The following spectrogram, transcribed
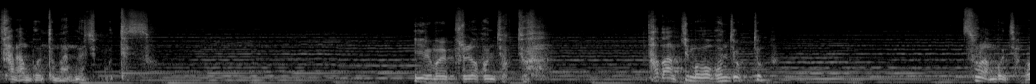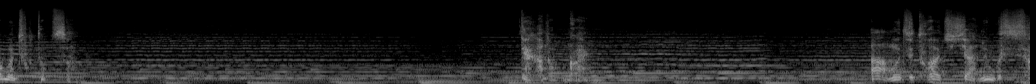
단 한 번도 만나지 못했어. 이름을 불러본 적도 밥 한 끼 먹어본 적도 손 한 번 잡아본 적도 없어. 내가 본 건 아무도 도와주지 않는 곳에서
